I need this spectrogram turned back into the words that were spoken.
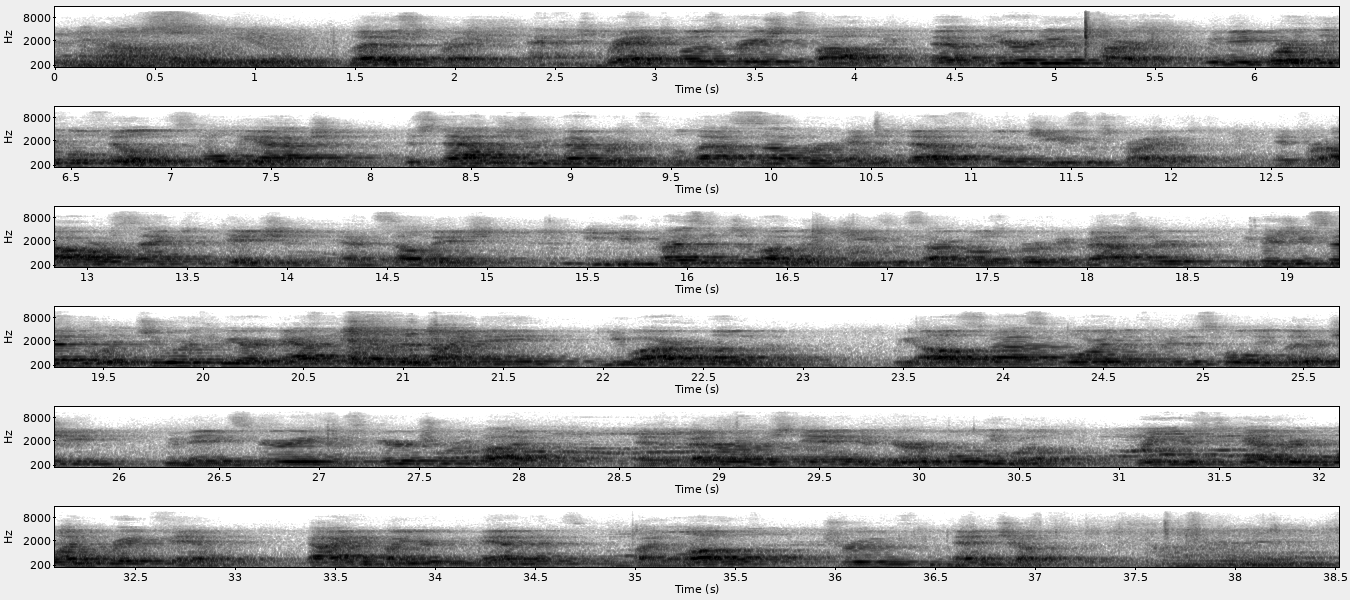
Let us pray. Grant, most gracious Father, that of purity of heart we may worthily fulfill this holy action, established in remembrance of the Last Supper and the death of Jesus Christ, and for our sanctification and salvation. Be present among us, Jesus, our most perfect Master, because you said there were two or three are gathered together in my name, you are among them. We also ask, Lord, that through this holy liturgy we may experience a spiritual revival and a better understanding of your holy will, bringing us together in one great family, guided by your commandments and by love, truth, and justice.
